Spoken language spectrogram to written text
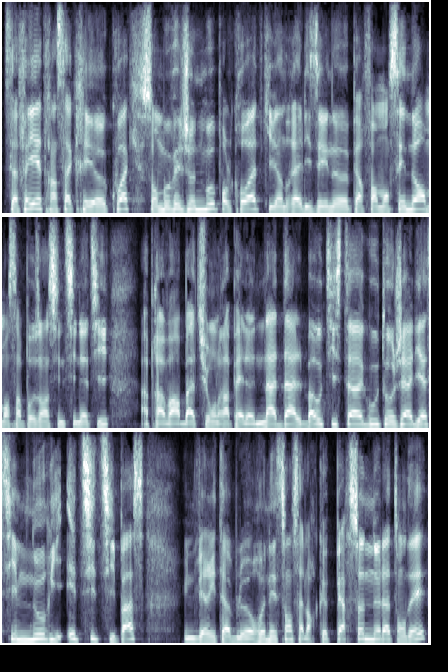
Ça a failli être un sacré euh, couac, sans mauvais jeu de mots pour le Croate qui vient de réaliser une performance énorme en s'imposant à Cincinnati après avoir battu, on le rappelle, Nadal, Bautista Agut, Oje Aliassim, Nori et Tsitsipas. Une véritable renaissance alors que personne ne l'attendait.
